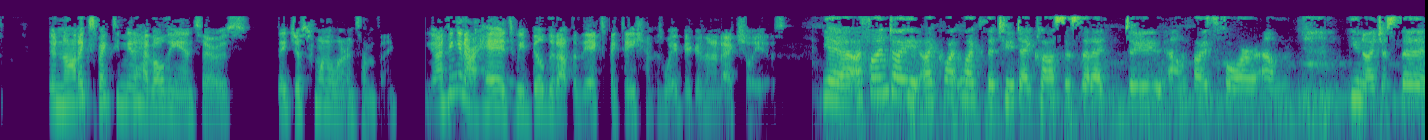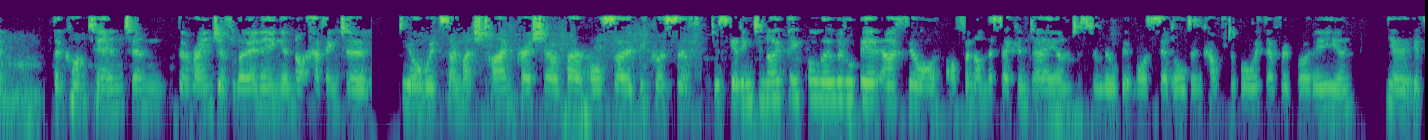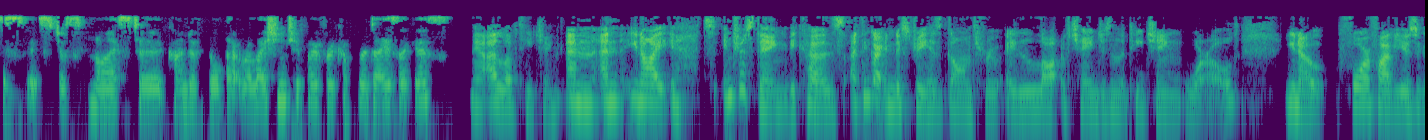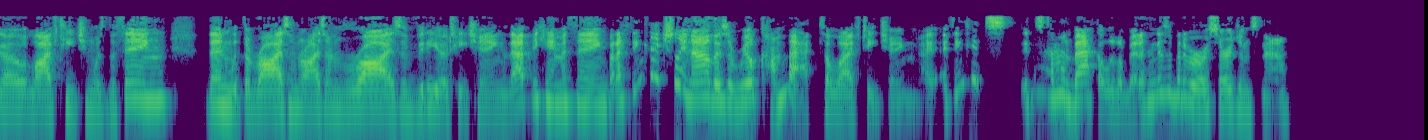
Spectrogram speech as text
They're not expecting me to have all the answers. They just want to learn something. I think in our heads we build it up that the expectation is way bigger than it actually is. Yeah, I find I, I quite like the two day classes that I do, um, both for, um, you know, just the, the content and the range of learning and not having to deal with so much time pressure, but also because of just getting to know people a little bit. I feel often on the second day I'm just a little bit more settled and comfortable with everybody and yeah, it's it's just nice to kind of build that relationship over a couple of days, I guess. Yeah, I love teaching. And, and, you know, I, it's interesting because I think our industry has gone through a lot of changes in the teaching world. You know, four or five years ago, live teaching was the thing. Then with the rise and rise and rise of video teaching, that became a thing. But I think actually now there's a real comeback to live teaching. I, I think it's, it's yeah. coming back a little bit. I think there's a bit of a resurgence now.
